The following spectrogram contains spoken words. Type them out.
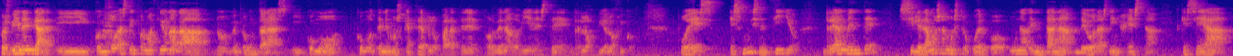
Pues bien, Edgar, y con toda esta información ahora ¿no? me preguntarás, ¿y cómo, cómo tenemos que hacerlo para tener ordenado bien este reloj biológico? Pues es muy sencillo realmente si le damos a nuestro cuerpo una ventana de horas de ingesta que sea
